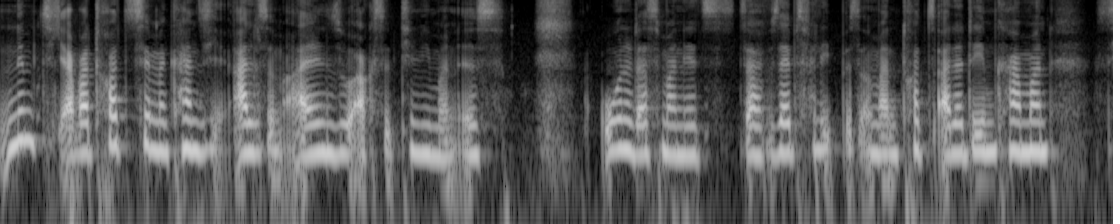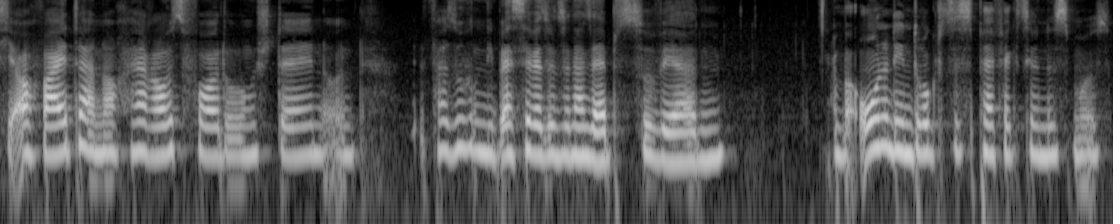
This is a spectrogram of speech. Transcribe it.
nimmt sich aber trotzdem, man kann sich alles im Allen so akzeptieren, wie man ist. Ohne dass man jetzt selbst verliebt ist und man trotz alledem kann man sich auch weiter noch Herausforderungen stellen und versuchen, die beste Version seiner selbst zu werden aber ohne den Druck des Perfektionismus.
